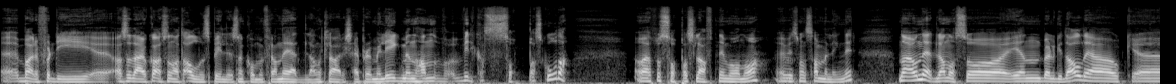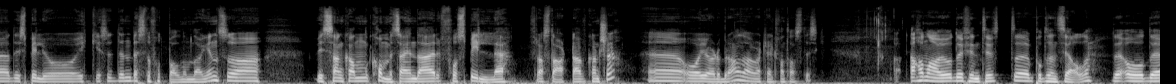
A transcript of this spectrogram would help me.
Eh, Bare fordi eh, Altså Det er jo ikke sånn at alle spillere som kommer fra Nederland klarer seg i Premier League, men han virka såpass god, da. Og er på såpass lavt nivå nå, eh, hvis man sammenligner. Nå er jo Nederland også i en bølgedal. De, ikke, de spiller jo ikke den beste fotballen om dagen, så hvis han kan komme seg inn der, få spille fra start av, kanskje, eh, og gjøre det bra, det har vært helt fantastisk. Han har jo definitivt uh, potensial, det, og det,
